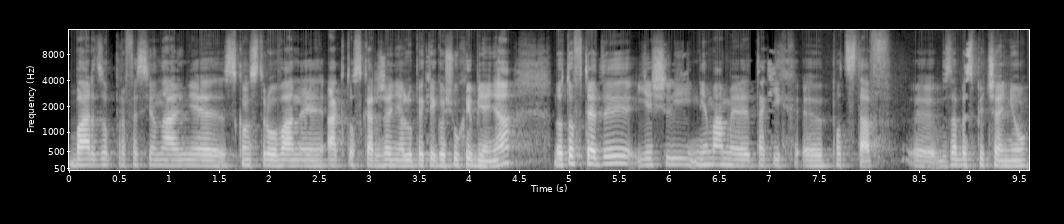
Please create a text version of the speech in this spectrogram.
bardzo profesjonalnie skonstruowany akt oskarżenia lub jakiegoś uchybienia, no to wtedy, jeśli nie mamy takich e, podstaw e, w zabezpieczeniu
